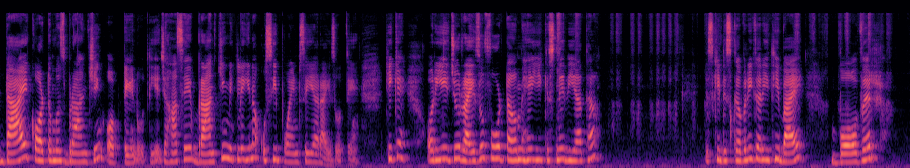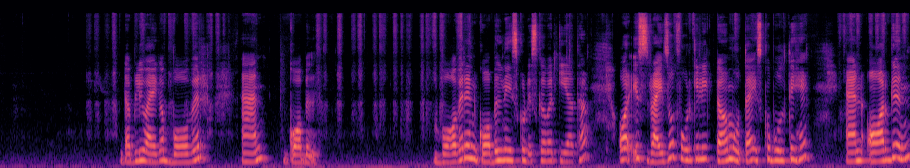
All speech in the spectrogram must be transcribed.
dichotomous branching obtain होती है। जहाँ से ब्रांचिंग निकलेगी ना, उसी पॉइंट से ये अराइज होते हैं। ठीक है? और ये जो राइजोफोर टर्म है, ये किसने दिया था? इसकी डिस्कवरी करी थी बाय बॉवर डब्ल्यू आएगा Bower and Goebel Bower and Goebel ने इसको डिस्कवर किया था। और इस राइजोफोर के लिए एक टर्म होता है, इसको बोलते हैं। एन ऑर्गन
